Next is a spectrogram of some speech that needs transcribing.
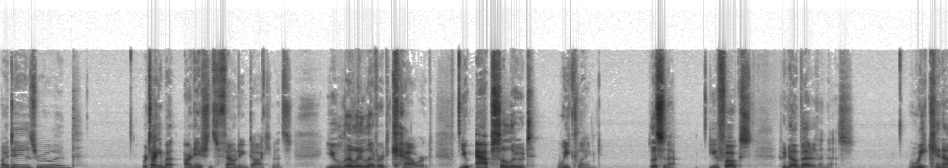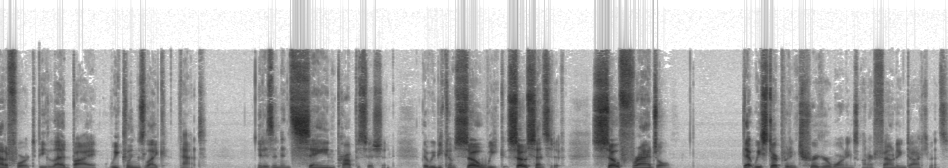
my day is ruined. We're talking about our nation's founding documents. You lily livered coward. You absolute weakling. Listen up. You folks who know better than this. We cannot afford to be led by weaklings like that. It is an insane proposition that we become so weak, so sensitive, so fragile that we start putting trigger warnings on our founding documents.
